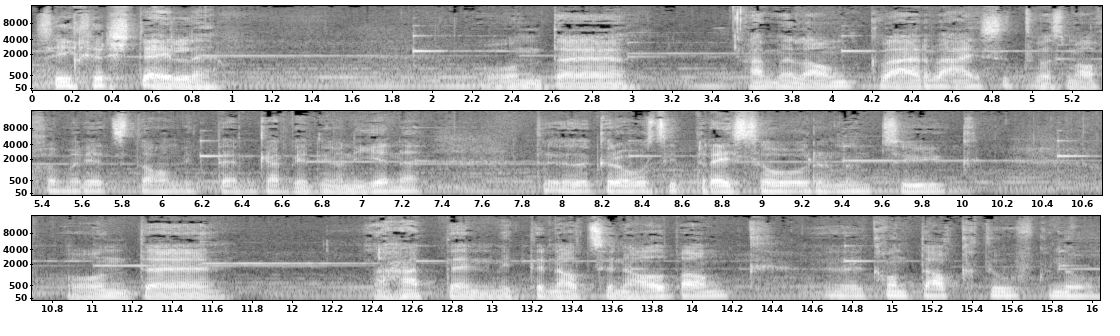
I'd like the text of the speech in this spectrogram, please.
sicherstellen. Und äh, haben wir lange gewährleistet, was machen wir jetzt da mit dem? Geben wir ja nie äh, grosse Tresoren und Zeug. Und äh, man hat dann mit der Nationalbank äh, Kontakt aufgenommen.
